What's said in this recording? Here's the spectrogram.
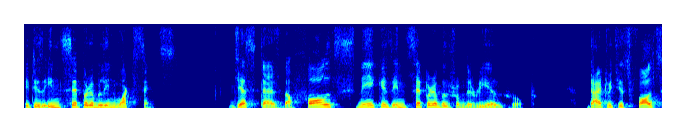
it is inseparable in what sense? Just as the false snake is inseparable from the real rope. That which is false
